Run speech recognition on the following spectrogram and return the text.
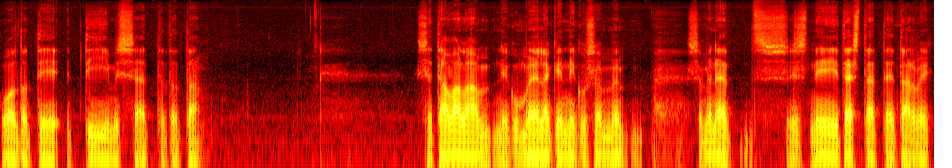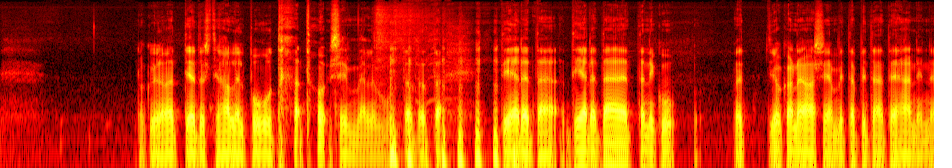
huoltotiimissä, että tota, se tavallaan niin kuin meilläkin niin kuin se, se menee siis niin itsestä, että ei tarvi No kyllä me tietysti hallilla puhutaan toisimmelle, mutta tota, tiedetään, tiedetään, että, niin kuin, että jokainen asia, mitä pitää tehdä, niin ne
